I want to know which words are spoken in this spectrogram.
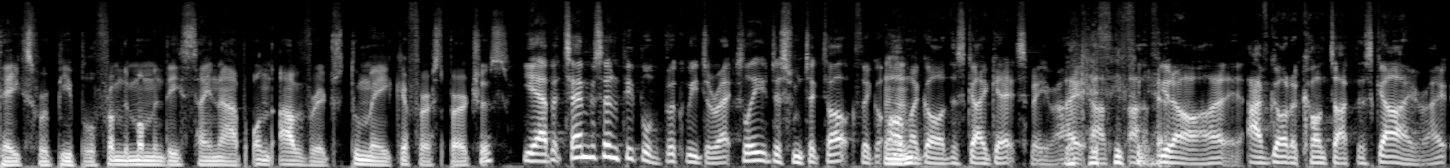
takes for people from the moment they sign up on average to make a first purchase? Yeah, but 10% of people book me directly just from TikTok. They go, oh Mhm. my God, this guy gets me, right? I've, I've- Yeah. You know, I, I've got to contact this guy, right?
